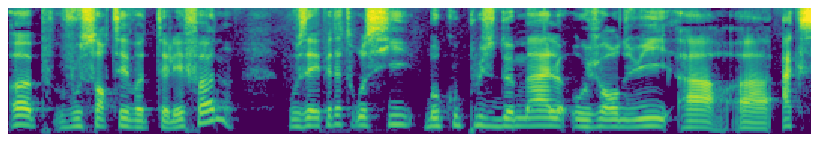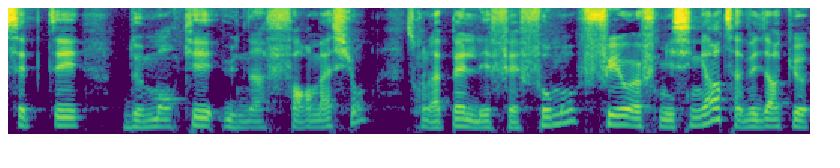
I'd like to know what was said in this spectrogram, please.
hop, vous sortez votre téléphone. Vous avez peut-être aussi beaucoup plus de mal aujourd'hui à, accepter de manquer une information, ce qu'on appelle l'effet FOMO, Fear of Missing Out. Ça veut dire que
